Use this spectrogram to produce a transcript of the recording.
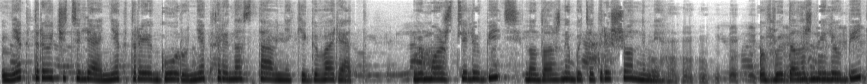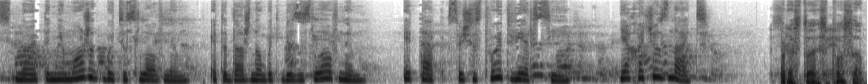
Некоторые учителя, некоторые гуру, некоторые наставники говорят, вы можете любить, но должны быть отрешенными. Вы должны любить, но это не может быть условным. Это должно быть безусловным. Итак, существуют версии. Я хочу знать. Простой способ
